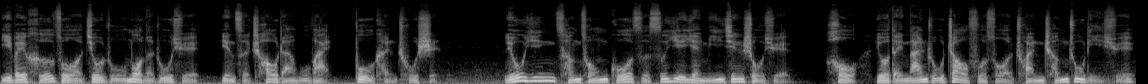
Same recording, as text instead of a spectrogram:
以为合作就辱没了儒学，因此超然物外，不肯出仕。刘因曾从国子司夜宴弥间受学，后又得南儒赵父所传程朱理学，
